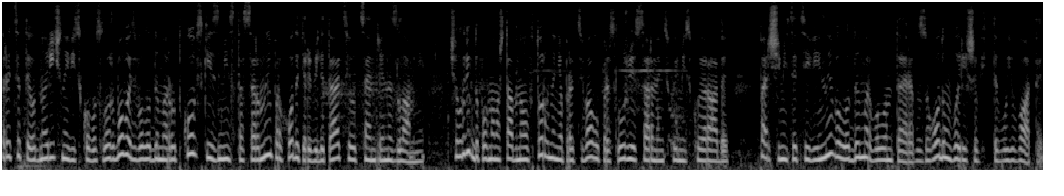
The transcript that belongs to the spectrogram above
31-річний військовослужбовець Володимир Рудковський з міста Сарни проходить реабілітацію у центрі Незламні. Чоловік до повномасштабного вторгнення працював у прес-службі Сарненської міської ради. Перші місяці війни Володимир волонтерив, згодом вирішив йти воювати.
